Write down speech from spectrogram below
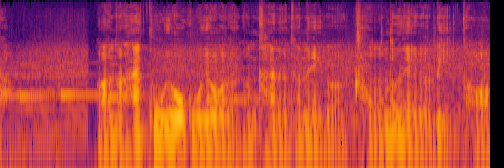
的。完了还咕悠咕悠的，能看见它那个虫子那个里头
